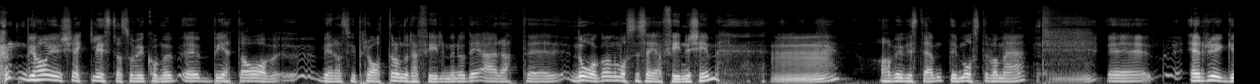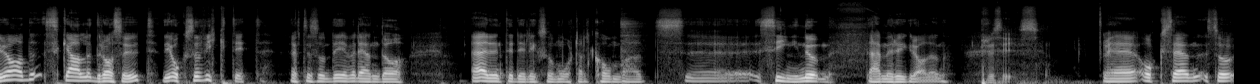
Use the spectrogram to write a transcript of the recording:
vi har ju en checklista som vi kommer eh, beta av medan vi pratar om den här filmen och det är att eh, någon måste säga finish him. Mm. Har vi bestämt, det måste vara med. Eh, en ryggrad skall dras ut. Det är också viktigt eftersom det är väl ändå är inte det liksom Mortal Kombats eh, signum det här med ryggraden? Precis. Eh, och sen så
